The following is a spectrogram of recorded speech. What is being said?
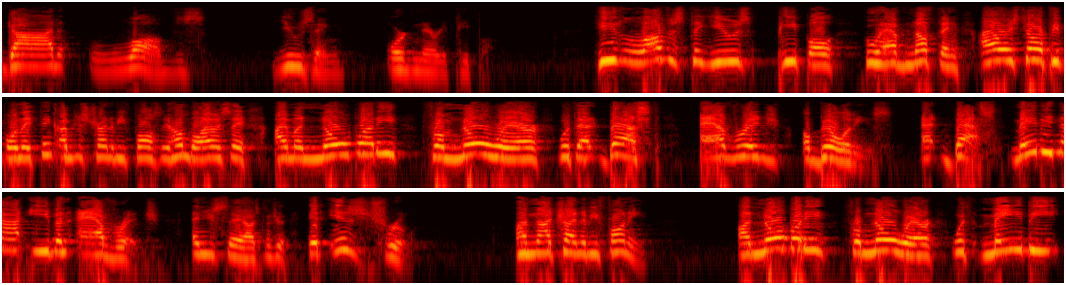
God loves using ordinary people. He loves to use people who have nothing. I always tell people when they think I'm just trying to be falsely humble, I always say, I'm a nobody from nowhere with at best average abilities. At best. Maybe not even average. And you say, oh, it's not true. It is true. I'm not trying to be funny. A nobody from nowhere with maybe,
